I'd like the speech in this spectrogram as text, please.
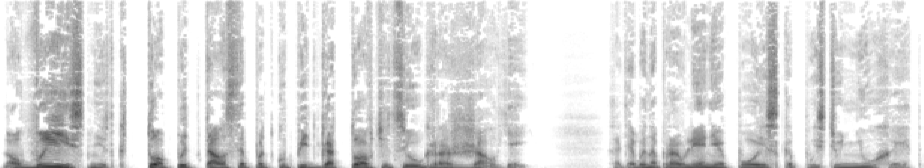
но выяснит, кто пытался подкупить готовчиц и угрожал ей. Хотя бы направление поиска пусть унюхает,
